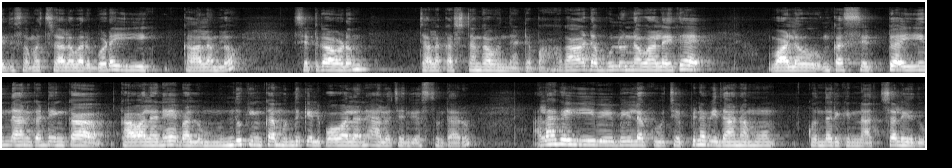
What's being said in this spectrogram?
ఐదు సంవత్సరాల వరకు కూడా ఈ కాలంలో సెట్ కావడం చాలా కష్టంగా ఉంది అంటే బాగా డబ్బులు ఉన్న వాళ్ళైతే వాళ్ళు ఇంకా సెట్ అయ్యిన దానికంటే ఇంకా కావాలనే వాళ్ళు ముందుకు ఇంకా ముందుకు వెళ్ళిపోవాలని ఆలోచన చేస్తుంటారు. అలాగే ఈ వీళ్ళకు చెప్పిన విధానము కొందరికి నచ్చలేదు.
